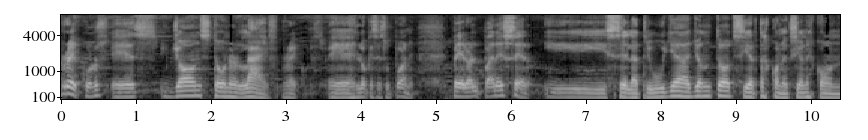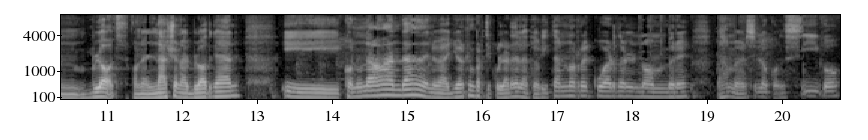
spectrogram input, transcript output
Records, es John Stoner Life Records, es lo que se supone. Pero al parecer, y se le atribuye a John Todd ciertas conexiones con Bloods, con el National Blood Gang, y con una banda de Nueva York en particular de la que ahorita no recuerdo el nombre. Déjame ver si lo consigo.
